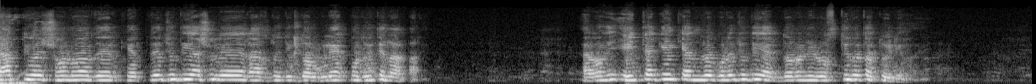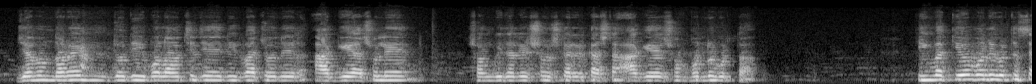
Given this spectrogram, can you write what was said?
জাতীয় সনদের ক্ষেত্রে যদি আসলে রাজনৈতিক দলগুলি একমত হইতে না পারে, এবং এইটাকে কেন্দ্র করে যদি এক ধরনের অস্থিরতা তৈরি হয়, যেমন ধরেন যদি বলা হচ্ছে যে নির্বাচনের আগে আসলে সংবিধানের সংস্কারের কাজটা আগে সম্পন্ন করতে হবে, কিংবা কেউ মনে করতেছে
